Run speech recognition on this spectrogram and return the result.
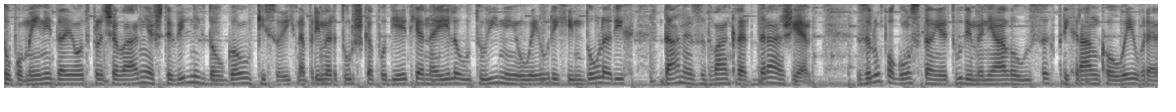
To pomeni, da je odplačevanje številnih dolgov, ki so jih naprimer turška podjetja najela v tujini v evrih in dolarjih, danes dvakrat dražje. Zelo pogosta je tudi menjava vseh prihrankov v evre.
